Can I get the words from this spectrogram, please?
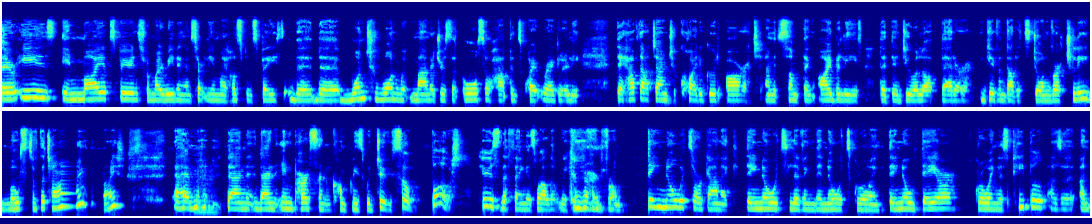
There is, in my experience from my reading, and certainly in my husband's space, the the one to one with managers that also happens quite regularly. They have that down to quite a good art, and it's something I believe that they do a lot better, given that it's done virtually most of the time, right? Um, mm-hmm. Than than in person companies would do. So, but here's the thing as well that we can learn from they know it's organic they know it's living they know it's growing they know they are growing as people, as a, an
